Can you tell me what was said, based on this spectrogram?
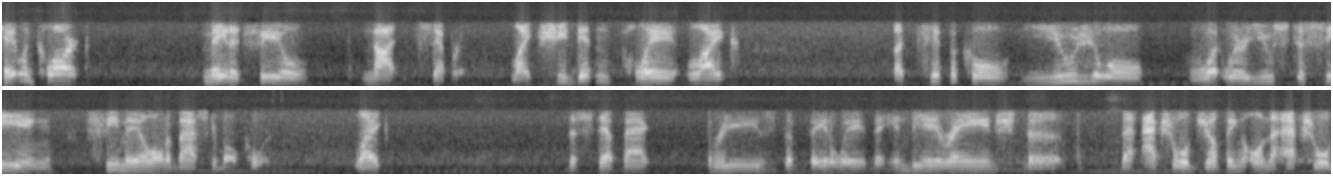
Caitlin Clark made it feel not separate. Like she didn't play like a typical, usual, what we're used to seeing female on a basketball court. Like the step back threes, the fadeaway, the NBA range, the the actual jumping on the actual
